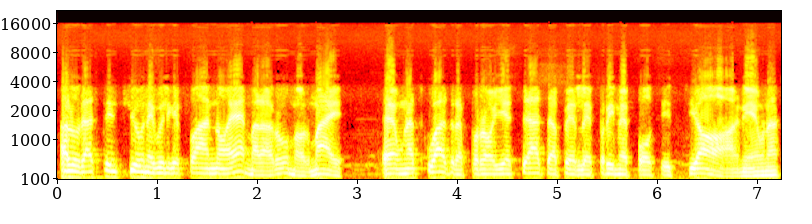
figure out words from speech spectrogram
Allora attenzione a quelli che fanno, eh, ma la Roma ormai è una squadra proiettata per le prime posizioni, è una,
